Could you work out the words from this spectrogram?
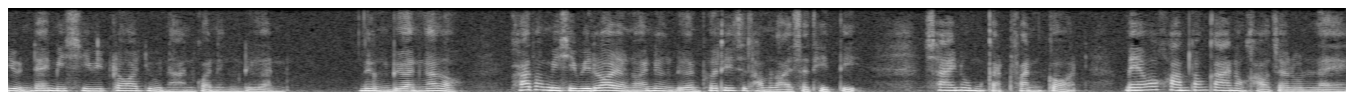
หยุนได้มีชีวิตรอดอยู่นานกว่าหนึ่งเดือนหนึ่งเดือนงั้นเหรอข้าต้องมีชีวิตรอดอย่างน้อยหนึ่งเดือนเพื่อที่จะทำลายสถิติ ชายหนุ่มกัดฟันกอด แม้ว่าความต้องการของเขาจะรุนแรง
